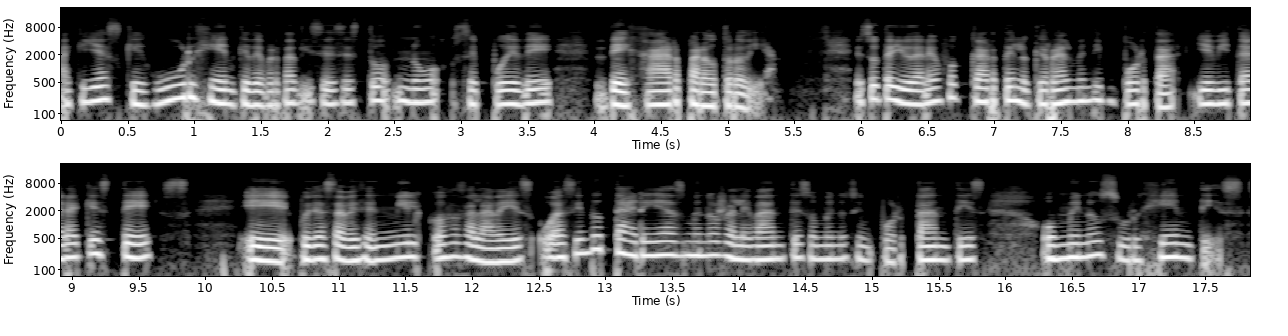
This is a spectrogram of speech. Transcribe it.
aquellas que urgen, que de verdad dices, esto no se puede dejar para otro día. Esto te ayudará a enfocarte en lo que realmente importa y evitará que estés, eh, pues ya sabes, en mil cosas a la vez o haciendo tareas menos relevantes o menos importantes o menos urgentes.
